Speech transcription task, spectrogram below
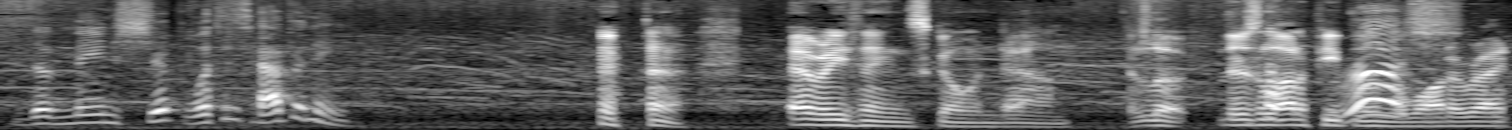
the main ship? What is happening? Everything's going down. Look, there's a lot of people in the water, right?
